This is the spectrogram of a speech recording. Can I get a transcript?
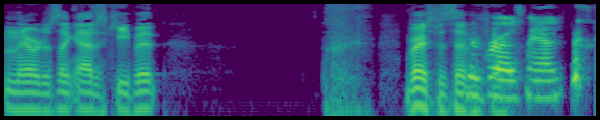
and they were just like, I just keep it. Very specific. You're gross, man.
